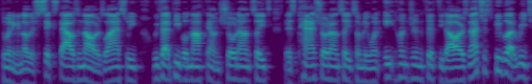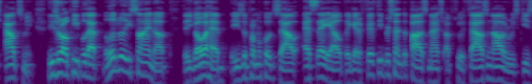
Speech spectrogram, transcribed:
to winning another $6,000 last week. We've had people knock down showdown slates. This past showdown slate, somebody won $850. And that's just people that reach out to me. These are all people that literally sign up. They go ahead, they use the promo code SAL, S A L. They get a 50% deposit match up to a $1,000 Rooskies,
